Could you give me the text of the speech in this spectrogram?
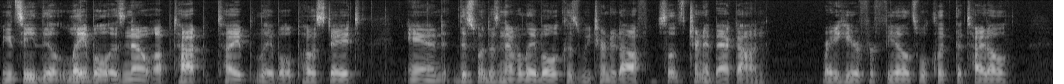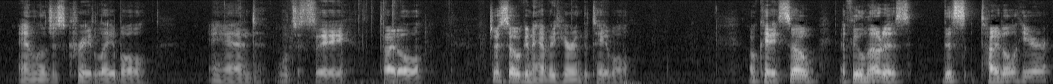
We can see the label is now up top, type label post date, and this one doesn't have a label because we turned it off, so let's turn it back on. Right here for fields, we'll click the title, and we'll just create label, and we'll just say title, just so we can have it here in the table. Okay, so if you'll notice, this title here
